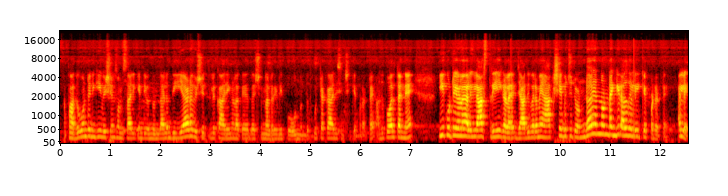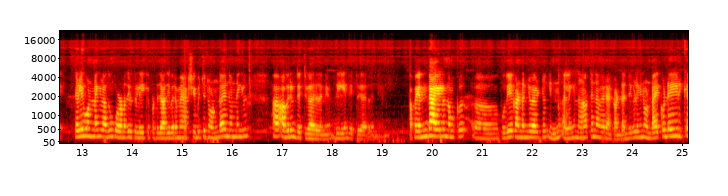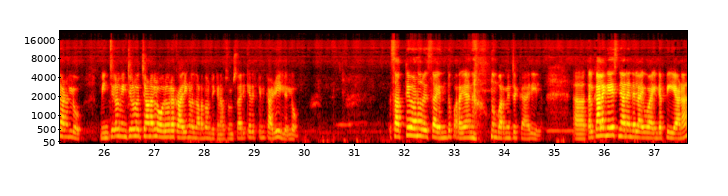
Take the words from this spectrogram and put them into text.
അപ്പൊ അതുകൊണ്ട് എനിക്ക് ഈ വിഷയം സംസാരിക്കേണ്ടി വന്നു. എന്തായാലും ദിയയുടെ വിഷയത്തിൽ കാര്യങ്ങളൊക്കെ ഏകദേശം നല്ല രീതിയിൽ പോകുന്നുണ്ട്. കുറ്റക്കാരി ശിക്ഷിക്കപ്പെടട്ടെ. അതുപോലെ തന്നെ ഈ കുട്ടികളെ അല്ലെങ്കിൽ ആ സ്ത്രീകളെ ജാതിപരമായി ആക്ഷേപിച്ചിട്ടുണ്ട് എന്നുണ്ടെങ്കിൽ അത് തെളിയിക്കപ്പെടട്ടെ അല്ലേ? തെളിവുണ്ടെങ്കിൽ അതും കോടതിയിൽ തെളിയിക്കപ്പെട്ട് ജാതിപരമായി ആക്ഷേപിച്ചിട്ടുണ്ട് എന്നുണ്ടെങ്കിൽ അവരും തെറ്റുകാർ തന്നെയാണ് ദിയയും തെറ്റുകാർ തന്നെയാണ്. അപ്പൊ എന്തായാലും നമുക്ക് പുതിയ കണ്ടന്റുമായിട്ട് ഇന്ന് അല്ലെങ്കിൽ നാളെ തന്നെ വരാം. കണ്ടന്റുകൾ ഇങ്ങനെ ഉണ്ടായിക്കൊണ്ടേയിരിക്കുകയാണല്ലോ. മിനിറ്റുകൾ മിനിറ്റുകൾ വെച്ചാണല്ലോ ഓരോരോ കാര്യങ്ങൾ നടന്നുകൊണ്ടിരിക്കണം. സംസാരിക്കാതിരിക്കാൻ കഴിയില്ലല്ലോ. സത്യമാണ് റിസ എന്ത് പറയാനൊന്നും പറഞ്ഞിട്ട് കാര്യമില്ല. തൽക്കാലം കേസ് ഞാൻ എന്റെ ലൈവ് വൈൻഡ് അപ്പ് ആണ്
